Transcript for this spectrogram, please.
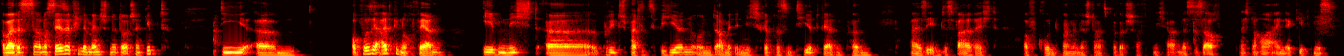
Aber dass es auch noch sehr, sehr viele Menschen in Deutschland gibt, die, ähm, obwohl sie alt genug wären, eben nicht äh, politisch partizipieren und damit nicht repräsentiert werden können, weil sie eben das Wahlrecht aufgrund mangelnder Staatsbürgerschaft nicht haben. Das ist auch vielleicht noch mal ein Ergebnis,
